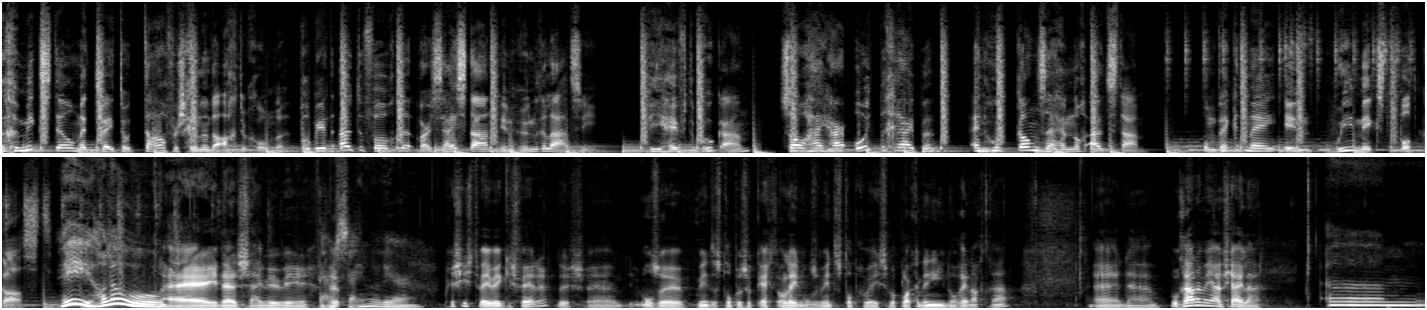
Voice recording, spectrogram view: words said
Een gemixt stel met twee totaal verschillende achtergronden probeert uit te vogelen waar zij staan in hun relatie. Wie heeft de broek aan? Zal hij haar ooit begrijpen? En hoe kan ze hem nog uitstaan? Ontdek het mee in We Mixed Podcast. Hey, hallo. Hey, daar zijn we weer. Daar Hup, zijn we weer. Precies twee weken verder. Dus eh, onze winterstop is ook echt alleen onze winterstop geweest. We plakken er niet nog één achteraan. En eh, hoe gaat het met jou, Shaila? Ehm,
